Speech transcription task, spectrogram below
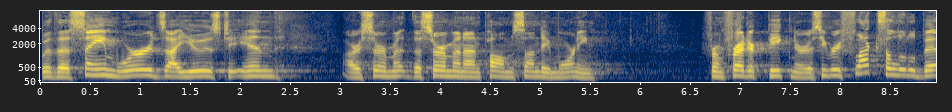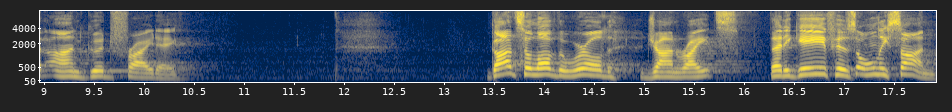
with the same words I used to end our sermon, the sermon on Palm Sunday morning from Frederick Buechner as he reflects a little bit on Good Friday. God so loved the world, John writes, that he gave his only Son,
